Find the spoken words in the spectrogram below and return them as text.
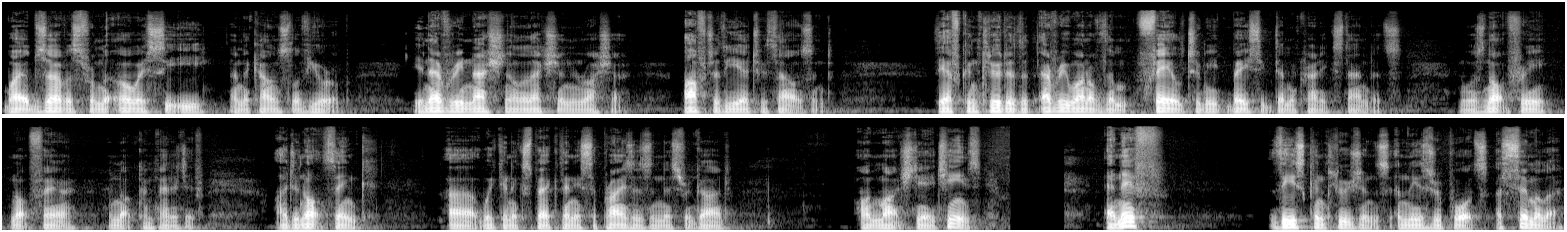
by observers from the OSCE and the Council of Europe in every national election in Russia after the year 2000, they have concluded that every one of them failed to meet basic democratic standards and was not free, not fair, and not competitive. I do not think uh, we can expect any surprises in this regard on March the 18th. And if these conclusions and these reports are similar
